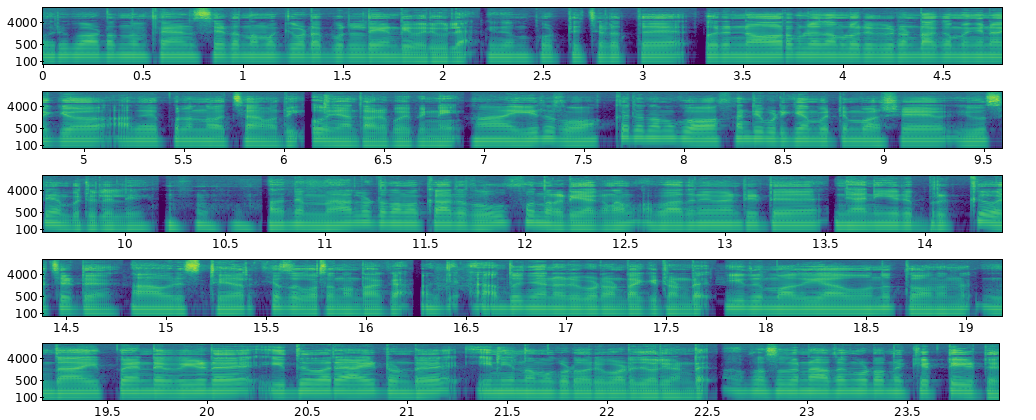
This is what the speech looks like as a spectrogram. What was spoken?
ഒരുപാടൊന്നും ഫാൻസിയുടെ നമുക്ക് ഇവിടെ ബിൽഡ് ചെയ്യേണ്ടി വരില്ല ഇതും പൊട്ടിച്ചെടുത്ത് ഒരു നോർമൽ നമ്മളൊരു വീട് ഉണ്ടാക്കുമ്പോൾ എങ്ങനെ വെക്കോ അതേപോലെ ഒന്ന് വെച്ചാൽ മതി. ഓ ഞാൻ താഴെ പോയി പിന്നെ. ആ ഈ ഒരു റോക്കറ്റ് നമുക്ക് ഓഫ് ആൻഡ് പിടിക്കാൻ പറ്റും പക്ഷേ യൂസ് ചെയ്യാൻ പറ്റില്ലല്ലേ അതിന്റെ മേലോട്ട് നമുക്ക് ആ ഒരു റൂഫ് ഒന്ന് റെഡിയാക്കണം അപ്പൊ അതിന് വേണ്ടിയിട്ട് ഞാൻ ഈ ഒരു ബ്രിക്ക് വെച്ചിട്ട് ആ ഒരു സ്റ്റെയർ കേസ് കുറച്ചൊന്ന് ഉണ്ടാക്കാം. ഓക്കെ അത് ഞാൻ ഒരുപാട് ഉണ്ടാക്കിയിട്ടുണ്ട്. ഇത് മതിയാവുമെന്ന് തോന്നുന്നു. എന്താ ഇപ്പൊ എന്റെ വീട് ഇതുവരെ ആയിട്ടുണ്ട്. ഇനി നമുക്കിവിടെ ഒരുപാട് ജോലിയുണ്ട്. അപ്പൊ സുഖന അതും കൂടെ ഒന്ന് കെട്ടിയിട്ട്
